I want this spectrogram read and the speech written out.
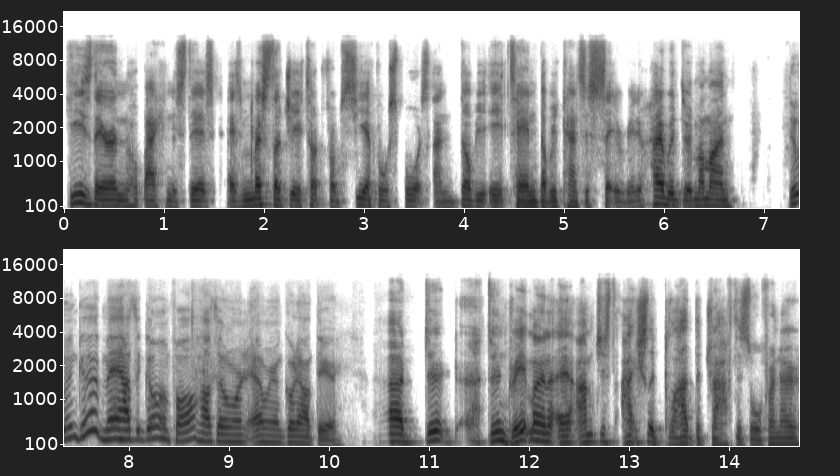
He's there and back in the States as Mr. J Tuck from CFO Sports and W810 W Kansas City Radio. How we doing, my man? Doing good, man. How's it going, Paul? How's everyone, everyone going out there? Uh, do, doing great, man. Uh, I'm just actually glad the draft is over now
